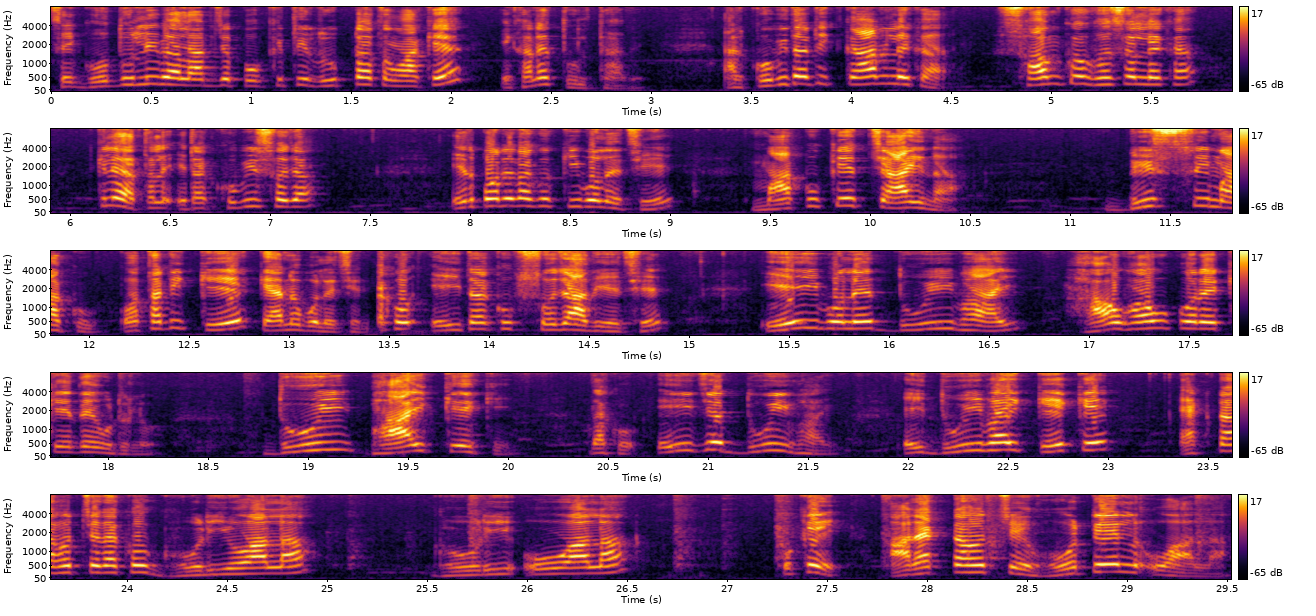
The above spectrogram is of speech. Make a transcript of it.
সেই গোধূলি বেলার যে প্রকৃতির রূপটা তোমাকে এখানে তুলতে হবে। আর কবিতাটি কার লেখা? শঙ্খ ঘোষের লেখা। ক্লিয়ার তাহলে এটা খুবই সোজা। এরপরে দেখো কি বলেছে? মাকুকে চাই না। বিশ্রী মাকু। কথাটি কে কেন বলেছেন? দেখো, এইটা খুব সোজা দিয়েছে। এই বলে দুই ভাই হাউ হাউ করে কেঁদে উঠল। দুই ভাই কে কে? দেখো, এই যে দুই ভাই, এই দুই ভাই কে কে? একটা হচ্ছে দেখো ঘড়িওয়ালা ঘড়িওয়ালা। ওকে আর একটা হচ্ছে হোটেলওয়ালা।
